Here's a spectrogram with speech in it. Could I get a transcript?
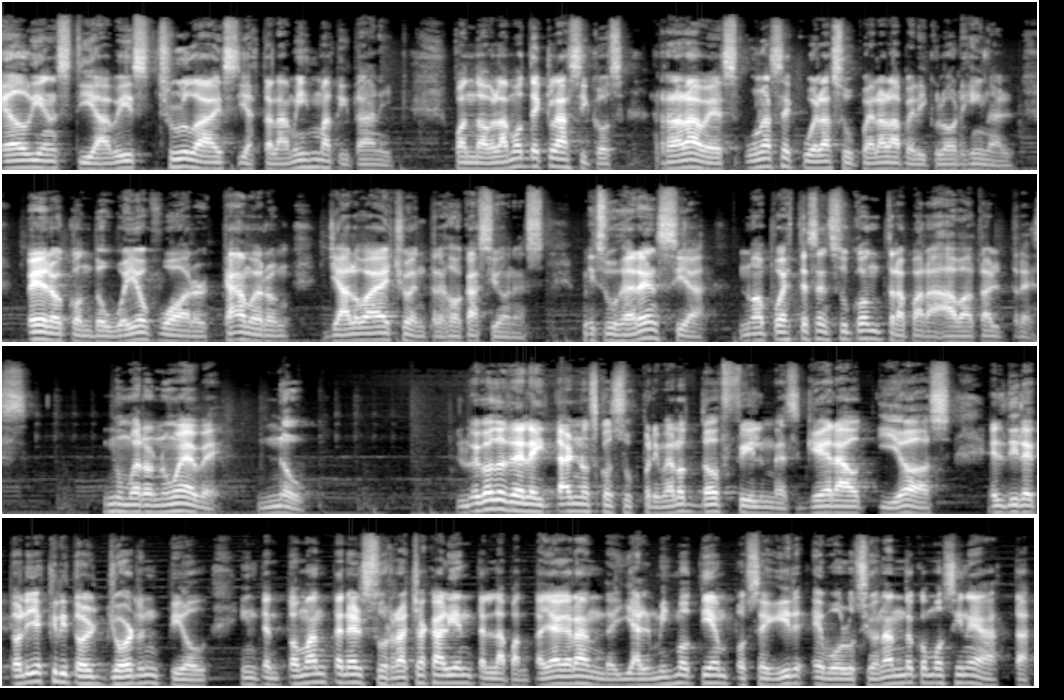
Aliens, The Abyss, True Lies y hasta la misma Titanic. Cuando hablamos de clásicos, rara vez una secuela supera la película original, pero con The Way of Water, Cameron ya lo ha hecho en tres ocasiones. Mi sugerencia, no apuestes en su contra para Avatar 3. Número 9. Nope. Luego de deleitarnos con sus primeros dos filmes, Get Out y Us, el director y escritor Jordan Peele intentó mantener su racha caliente en la pantalla grande y al mismo tiempo seguir evolucionando como cineasta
